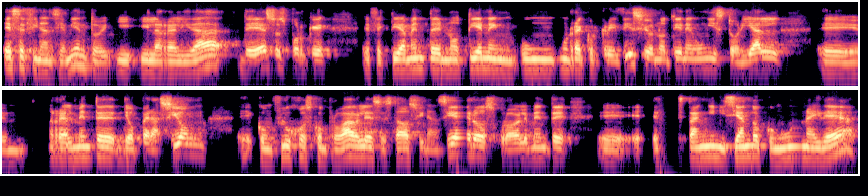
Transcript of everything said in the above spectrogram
ese financiamiento y, y, la realidad de eso es porque efectivamente no tienen un, un récord crediticio, no tienen un historial eh, realmente de operación eh, con flujos comprobables, estados financieros, probablemente eh, están iniciando con una idea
